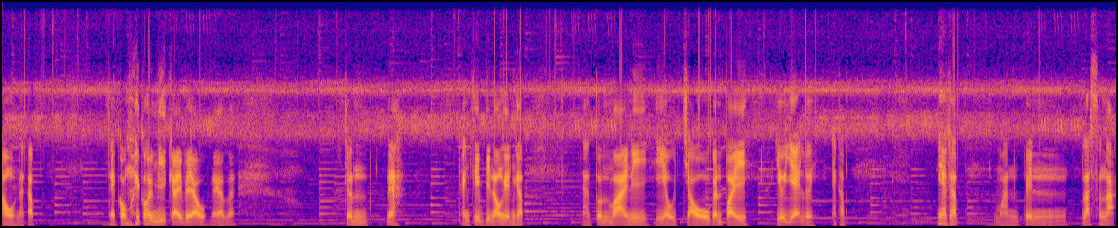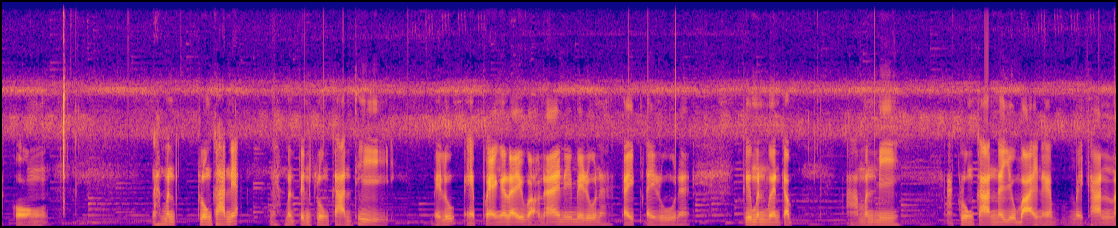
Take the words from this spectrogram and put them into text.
เอานะครับ แต่ก็ไม่ค่อยมีไกลไปเอานะครับ จนเนี่ยอย่างที่พี่น้องเห็นครับนะต้นไม้นี่เหี่ยวเฉากันไปเยอะแยะเลยนะครับ เนี่ยครับมันเป็นลักษณะของนะมันโครงการเนี้ยนะมันเป็นโครงการที่ไม่รู้แอบแฝงอะไรหรือเปล่านะอันนี้ไม่รู้นะใครใครรู้นะคือมันเหมือนกับมันมีโครงการนโยบายนะครับในการน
